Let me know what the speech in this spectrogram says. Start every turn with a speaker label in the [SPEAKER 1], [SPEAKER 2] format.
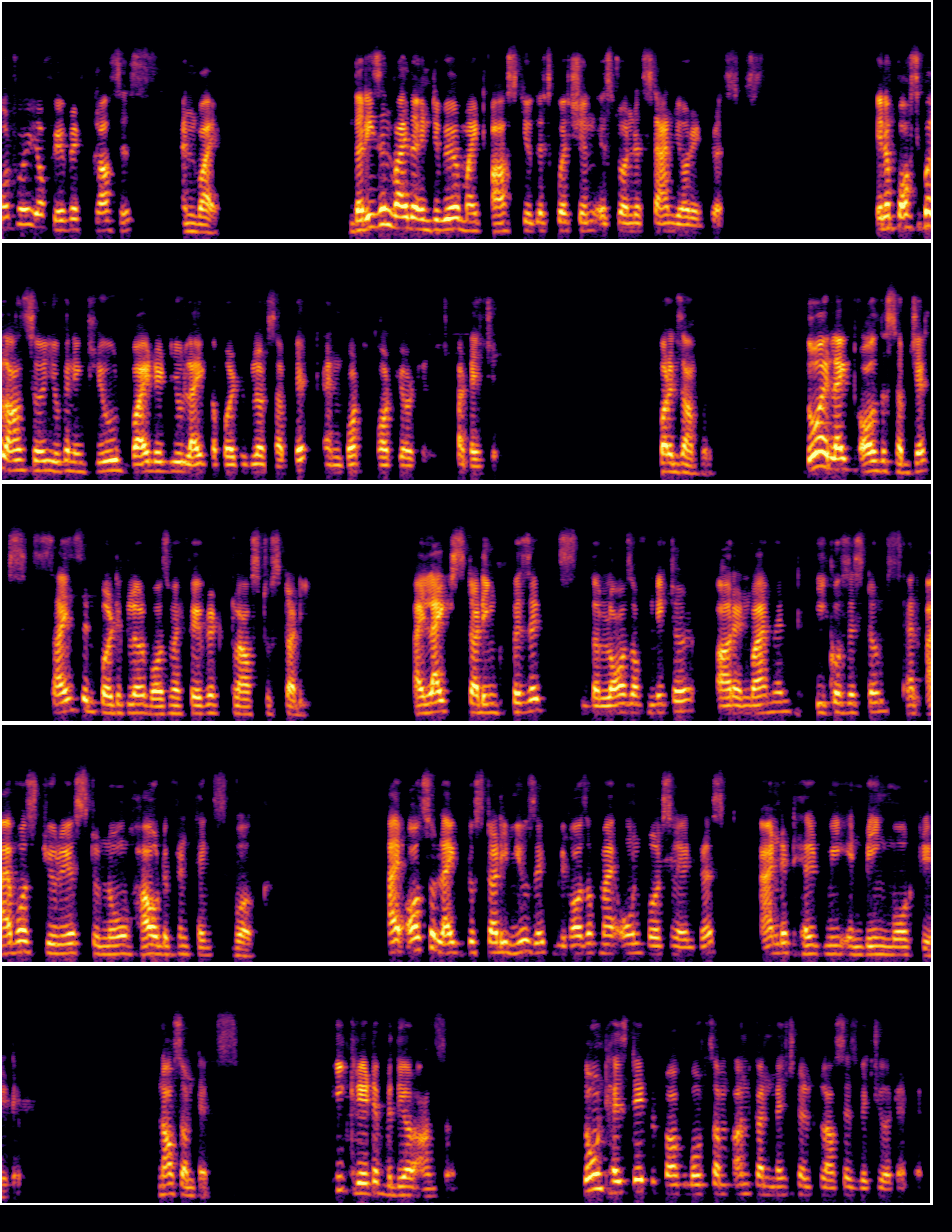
[SPEAKER 1] What were your favorite classes and why? The reason why the interviewer might ask you this question is to understand your interests. In a possible answer, you can include why did you like a particular subject and what caught your attention. For example, though I liked all the subjects, science in particular was my favorite class to study. I liked studying physics, the laws of nature, our environment, ecosystems, and I was curious to know how different things work. I also liked to study music because of my own personal interest, and it helped me in being more creative. Now, some tips be creative with your answer. Don't hesitate to talk about some unconventional classes which you attended.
